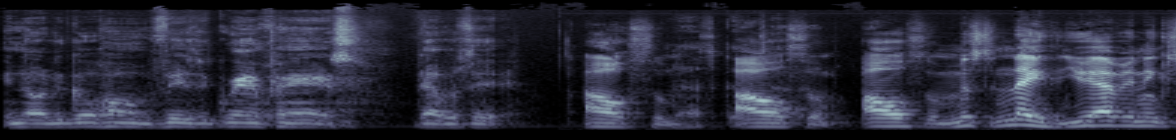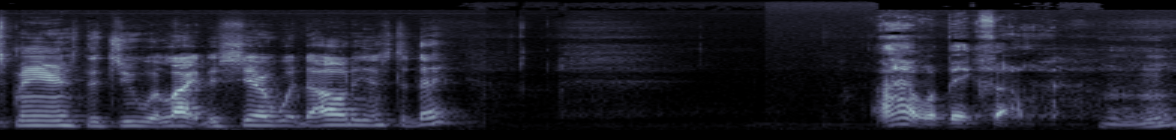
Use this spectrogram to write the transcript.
you know, to go home and visit grandparents. That was it. Awesome. good awesome. Awesome. Mr. Nathan, you have any experience that you would like to share with the audience today? I have a big family. Mm-hmm.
